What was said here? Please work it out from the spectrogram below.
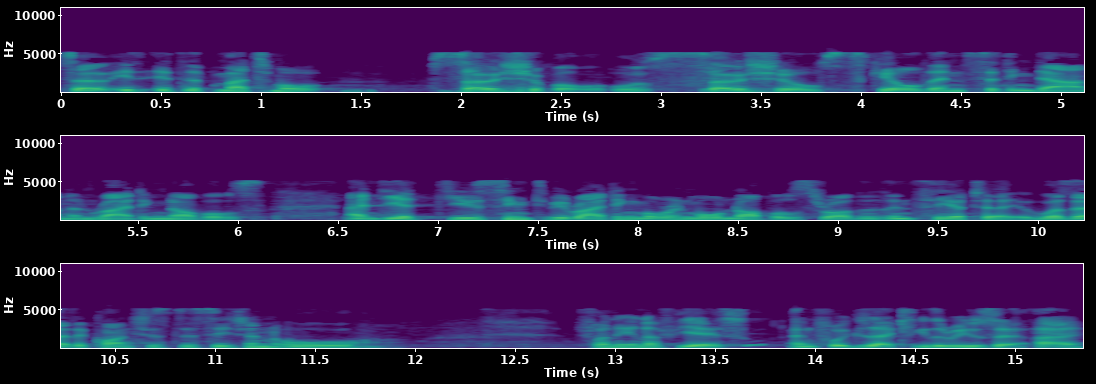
So it, it's a much more sociable or social skill than sitting down and writing novels. And yet you seem to be writing more and more novels rather than theatre. Was that a conscious decision or? Funny enough, yes. And for exactly the reason I,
